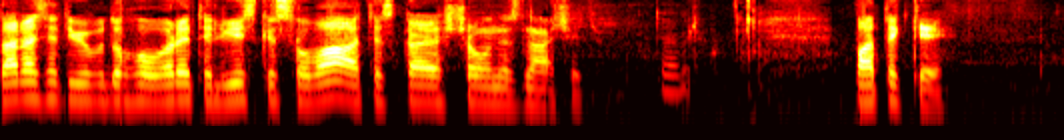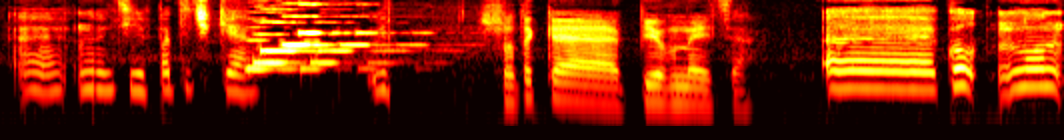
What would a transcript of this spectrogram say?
Зараз я тобі буду говорити львівські слова, а ти скажеш, що вони значать. Добре. Патики. Е, ну, ті патички. Що таке півниця? Е, кол, ну...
